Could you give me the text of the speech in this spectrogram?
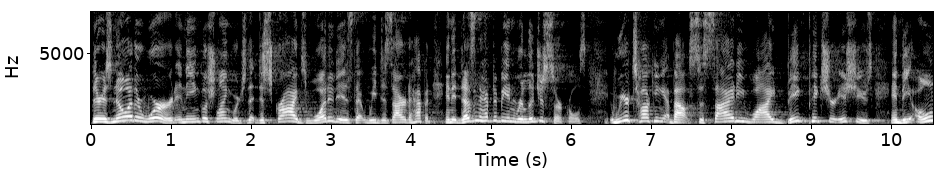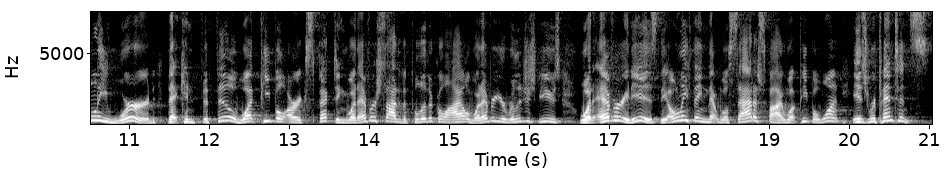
There is no other word in the English language that describes what it is that we desire to happen. And it doesn't have to be in religious circles. We're talking about society wide, big picture issues. And the only word that can fulfill what people are expecting, whatever side of the political aisle, whatever your religious views, whatever it is, the only thing that will satisfy what people want is repentance.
